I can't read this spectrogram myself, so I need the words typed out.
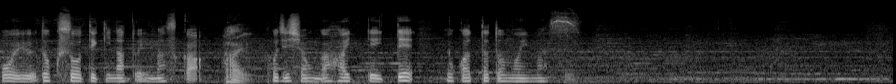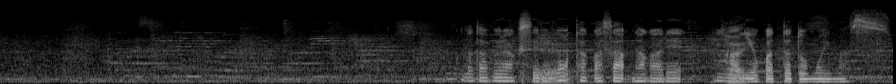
こういう独創的なと言いますかはい。ポジションが入っていて良かったと思います。このダブルアクセルの高さ、流れ非常に良かったと思います、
